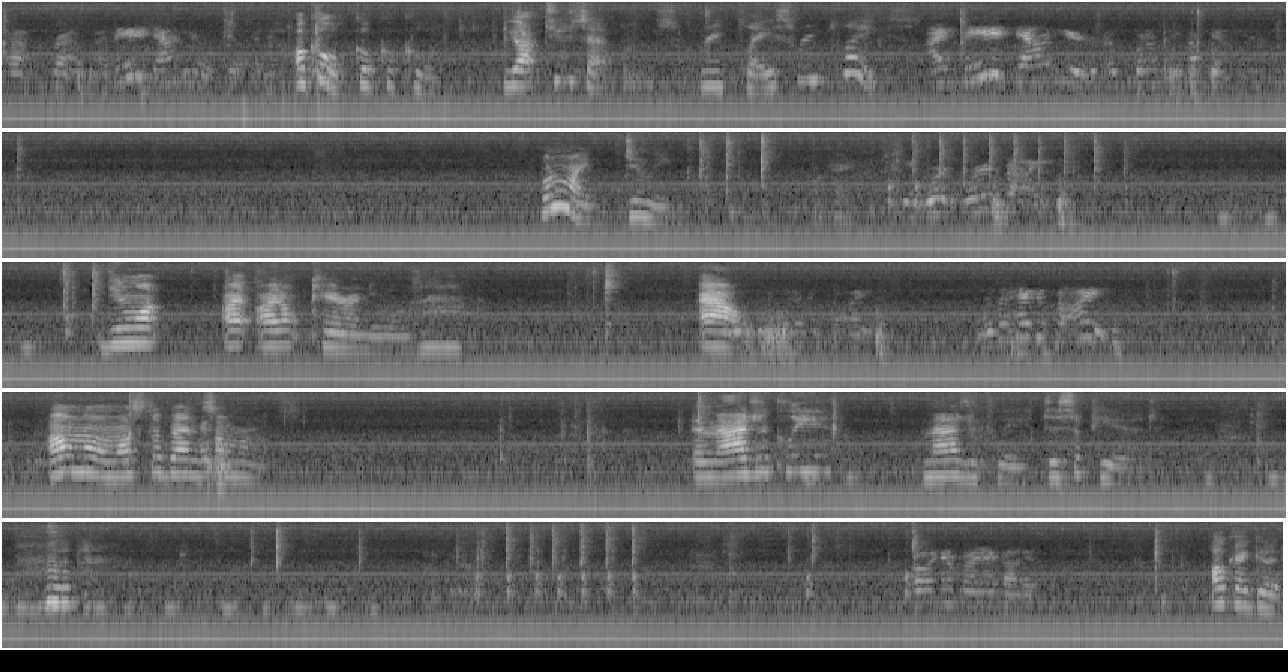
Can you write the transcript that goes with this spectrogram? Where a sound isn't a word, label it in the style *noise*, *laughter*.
Ah, crap. I made it down here. with it. I didn't- Oh, cool, cool, cool, cool. We got two zeppelins. Replace, replace. I made it down here, but I'm stuck down here. What am I doing? Okay. Okay, where, where's the ice? You know what? I, I don't care anymore. Ow. Where the heck is the ice? Where the heck is the ice? I don't know. It must have been somewhere else. It magically, magically disappeared. *laughs* Oh, never mind. I got it. okay, good.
